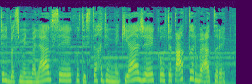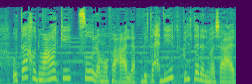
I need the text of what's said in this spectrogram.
تلبس من ملابسك وتستخدم مكياجك وتتعطر بعطرك. وتاخد معاكي صورة مفعلة بتحديث فلتر المشاعر.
